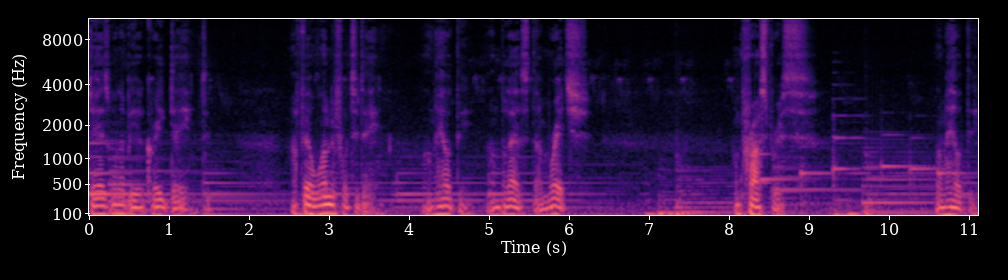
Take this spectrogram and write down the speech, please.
Today is going to be a great day. I feel wonderful today. I'm healthy. I'm blessed. I'm rich. I'm prosperous. I'm healthy.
